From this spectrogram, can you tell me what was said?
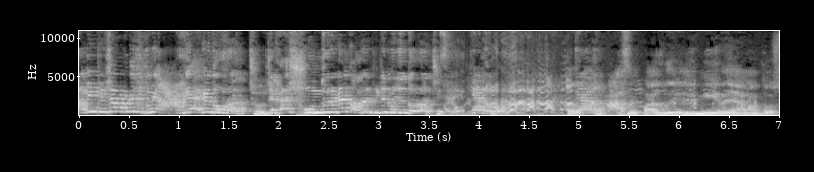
আমি পিছনে পড়েছি তুমি আগে আগে দৌড়াচ্ছ। যেখানে সুন্দরীরা তাদের পিছনে পিছনে দৌড়াচ্ছে। কেন কেন? আশেপাশ দিয়ে যদি মেয়েরা যায় আমার দোষ?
